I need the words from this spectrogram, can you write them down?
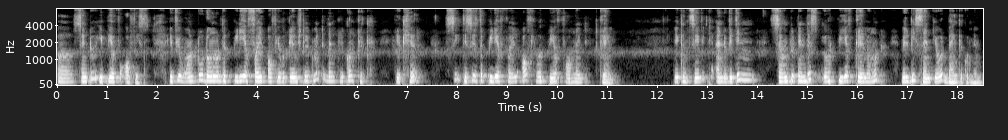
uh, sent to EPF office. If you want to download the PDF file of your claim statement, then click on click. Click here. See, this is the PDF file of your PF Form 9 claim. You can save it and within 7 to 10 days, your PF claim amount will be sent your bank account number.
